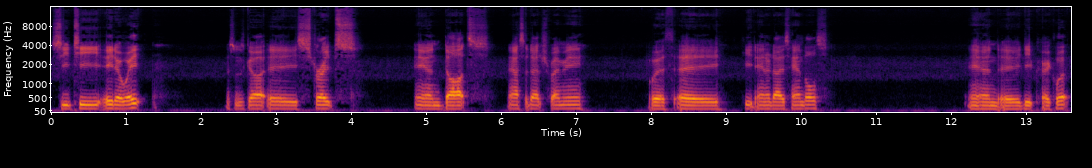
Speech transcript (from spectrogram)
ZT808. This one's got a stripes and dots acid etched by me with a heat anodized handles and a deep carry clip.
